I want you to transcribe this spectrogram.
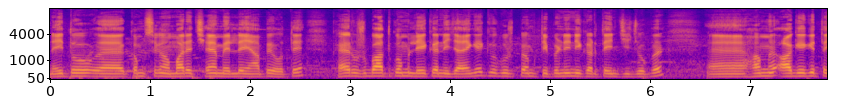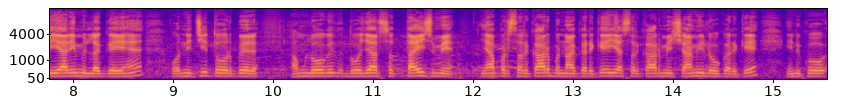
नहीं तो कम से कम हमारे छः एम एल यहाँ पे होते। खैर, उस बात को हम लेकर नहीं जाएँगे क्योंकि उस पर हम टिप्पणी नहीं करते इन चीज़ों पर। हम आगे की तैयारी में लग गए हैं और निश्चित तौर पर हम लोग 2027 में यहाँ पर सरकार बना करके या सरकार में शामिल होकर के इनको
